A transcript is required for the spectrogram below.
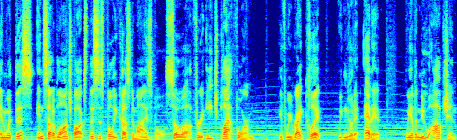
And with this, inside of Launchbox, this is fully customizable. So uh, for each platform, if we right click, we can go to Edit. We have a new option,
